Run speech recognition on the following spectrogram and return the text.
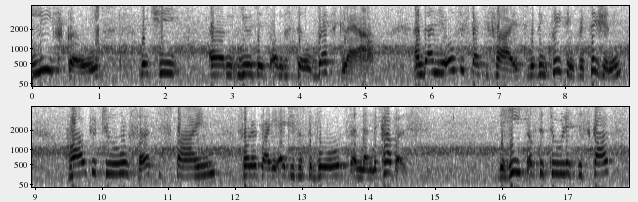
leaf gold, which he um, uses on the still wet glaire. And then he also specifies with increasing precision how to tool first the spine, followed by the edges of the boards and then the covers. The heat of the tool is discussed,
